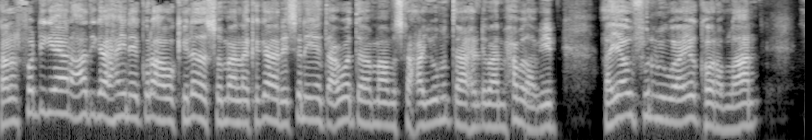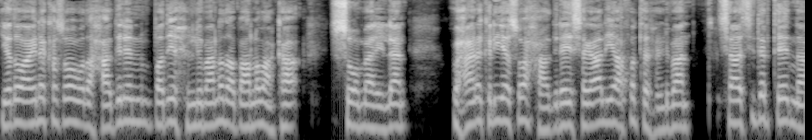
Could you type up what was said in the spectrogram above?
kalalfadhigii aan caadiga ahayn ee golaha wakiilada somalilan kaga haraysanayeen dacwadda maamuska xayuuminta xildhibaan maxamed abiib ayaa u furmi waayey kooramla-aan iyadoo ayna ka soo wada xaadirin badi xildhibaanada baarlamaanka somalilan waxaana keliya soo xaadiray sagaal iyo afartan xildhibaan. Saasi darteedna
